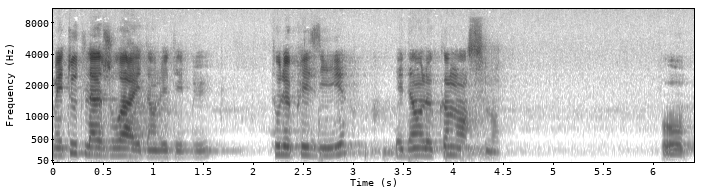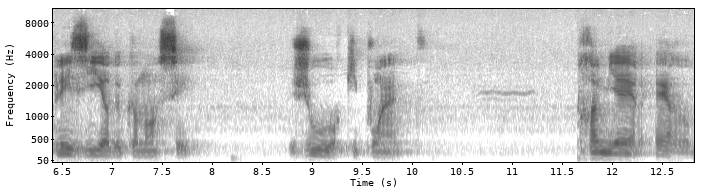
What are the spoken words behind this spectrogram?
mais toute la joie est dans le début, tout le plaisir est dans le commencement. Au plaisir de commencer, jour qui pointe, première herbe,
